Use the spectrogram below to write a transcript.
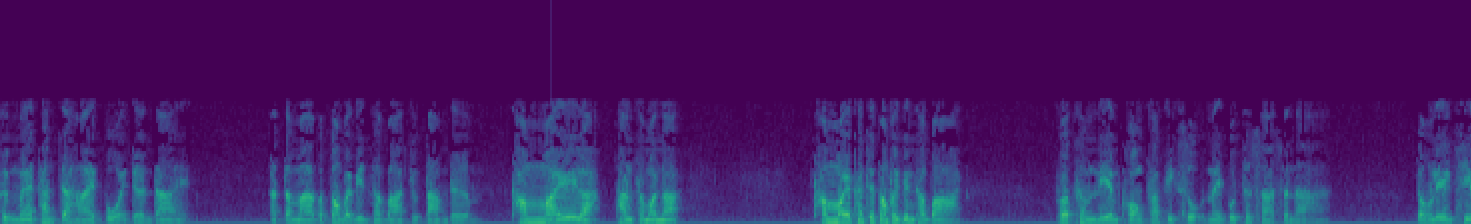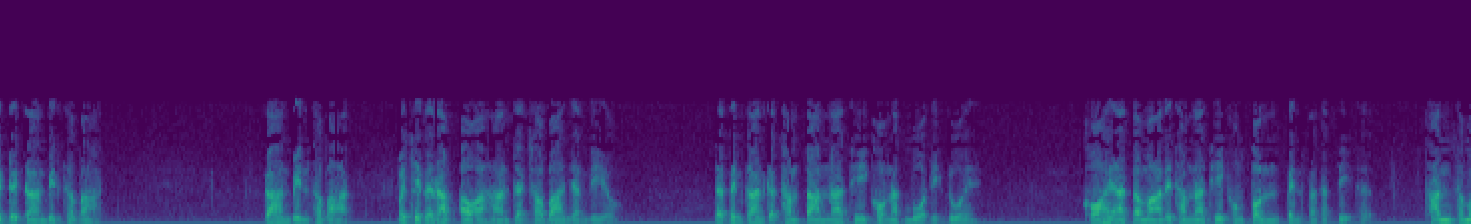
ถึงแม้ท่านจะหายป่วยเดินได้อาตมาก็ต้องไปบินทบาทอยู่ตามเดิม ทำไมล่ะ ท่านสมณะทำไมท่านจะต้องไปบินทบาท เพราะธรรมเนียมของพระภิกษุในพุทธศาสนา ต้องเลี้ยงชีพด้วยการบินทบาท การบินทบาท ไม่ใช่ไปรับเอาอาหารจากชาวบ้านอย่างเดียว แต่เป็นการกระทำตามหน้าที่ของนักบวชอีกด้วย ขอให้อาตมาได้ทำหน้าที่ของตนเป็นปกติเถอะ ท่านสม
